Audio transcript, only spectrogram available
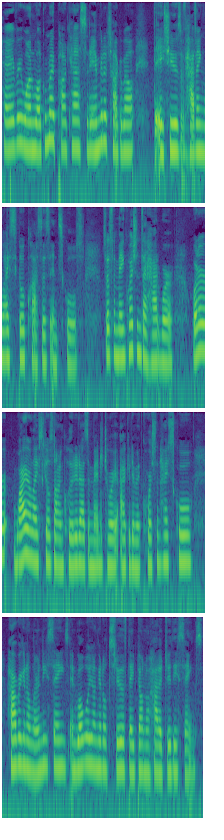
Hey everyone, welcome to my podcast. Today I'm going to talk about the issues of having life skill classes in schools. So some main questions I had were what are why are life skills not included as a mandatory academic course in high school? How are we going to learn these things and what will young adults do if they don't know how to do these things?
